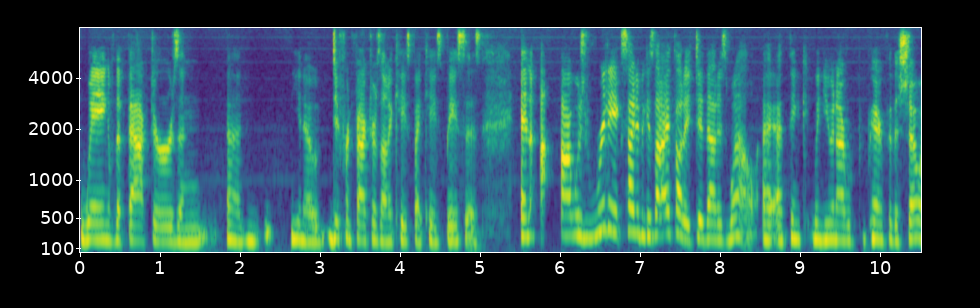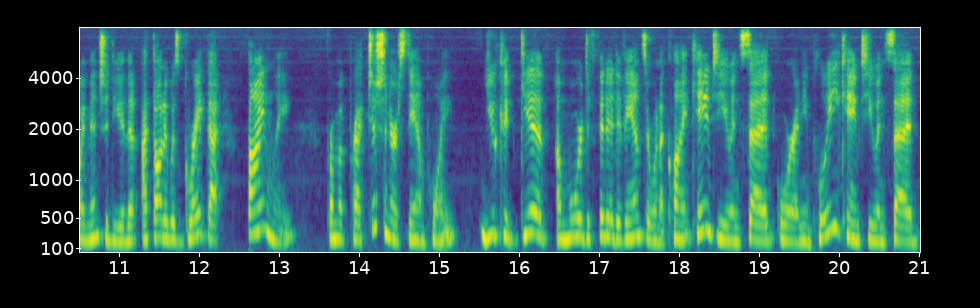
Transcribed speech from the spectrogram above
weighing of the factors and uh, you know different factors on a case by case basis. And I, I, was really excited because i thought it did that as well. I, I, think when you and i were preparing for the show i mentioned to you that i thought it was great that finally from a practitioner standpoint you could give a more definitive answer when a client came to you and said or an employee came to you and said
